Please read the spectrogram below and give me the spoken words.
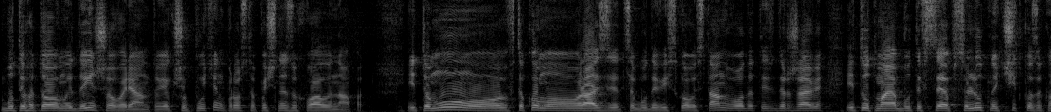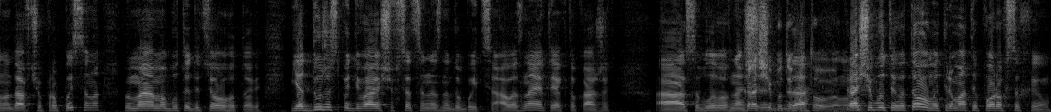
бути готовими до іншого варіанту, якщо Путін просто почне зухвалий напад. І тому в такому разі це буде військовий стан вводитись в державі, і тут має бути все абсолютно чітко законодавчо прописано. Ми маємо бути до цього готові. Я дуже сподіваюся, що все це не знадобиться. Але знаєте, як то кажуть, а особливо в нашій Краще бути да, готовими. Краще бути готовим і тримати порох сухим.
